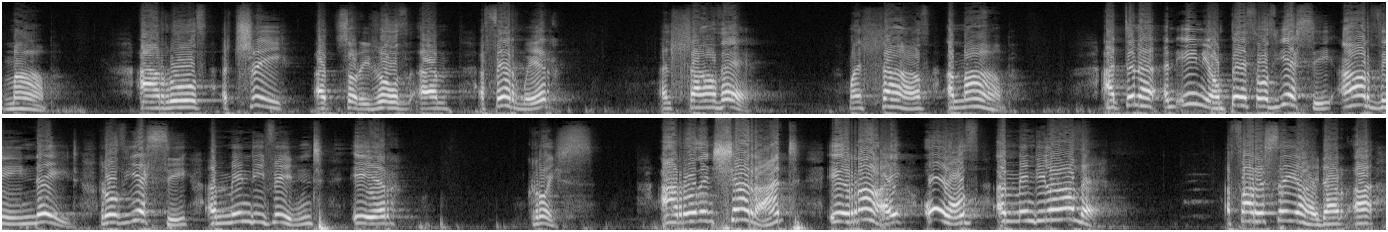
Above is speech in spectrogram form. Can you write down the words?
mab. A roedd y tri, uh, sorry, roedd um, y ffermwyr yn lladd e. Mae'n lladd y mab. A dyna yn union beth oedd Iesu ar ddi'n wneud. Roedd Iesu yn mynd i fynd i'r groes. A roedd yn siarad i'r rai oedd yn mynd i ladde. Y phariseiaid a'r, ar,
